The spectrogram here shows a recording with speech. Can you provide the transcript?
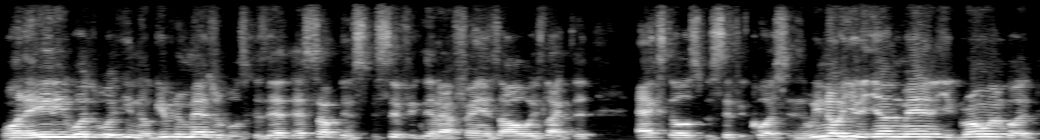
180. What what you know, give the measurables because that, that's something specific that our fans always like to ask those specific questions. We know you're a young man and you're growing, but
